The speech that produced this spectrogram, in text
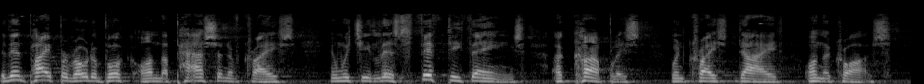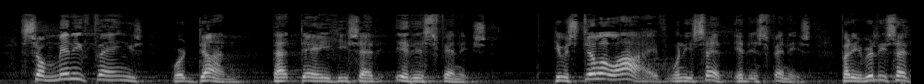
And then Piper wrote a book on the Passion of Christ in which he lists 50 things accomplished when Christ died on the cross. So many things were done that day he said, It is finished. He was still alive when he said, It is finished. But he really said,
